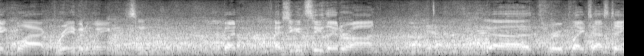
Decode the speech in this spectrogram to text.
big black raven wings, and but as you can see later on, Yeah. uh, through playtesting,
